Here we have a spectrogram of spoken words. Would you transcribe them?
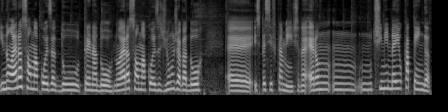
E não era só uma coisa do treinador, não era só uma coisa de um jogador é, especificamente, né? Era um, um, um, time meio capenga.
